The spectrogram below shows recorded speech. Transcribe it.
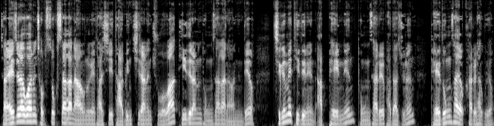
자, as라고 하는 접속사가 나온 후에 다시 다빈치라는 주어와 did라는 동사가 나왔는데요. 지금의 did는 앞에 있는 동사를 받아주는 대동사 역할을 하고요.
